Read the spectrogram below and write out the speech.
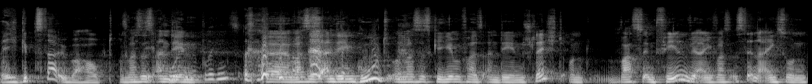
welche gibt es da überhaupt? Und was ist, an denen, äh, was ist an denen gut und was ist gegebenenfalls an denen schlecht? Und was empfehlen wir eigentlich? Was ist denn eigentlich so ein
